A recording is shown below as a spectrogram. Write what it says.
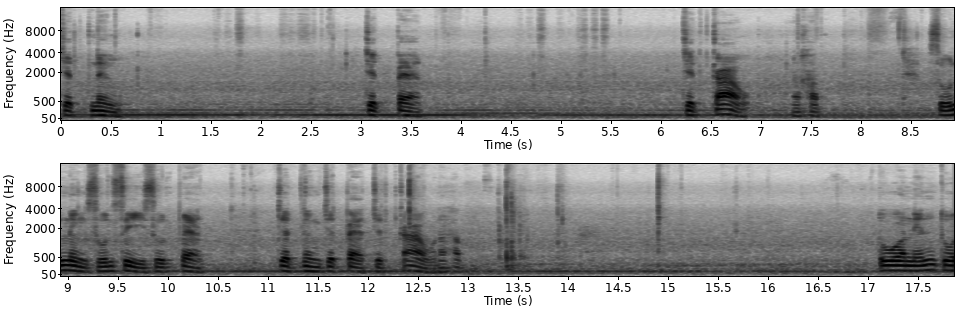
เจ็ดหนึ่งเจ็ดแปดเจ็ดเก้านะครับศูนย์หนึ่งศูนย์สี่ศูนย์แปดเจ็ดหนึ่งเจ็ดแปดเจ็ดเก้านะครับ ตัวเน้นตัว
